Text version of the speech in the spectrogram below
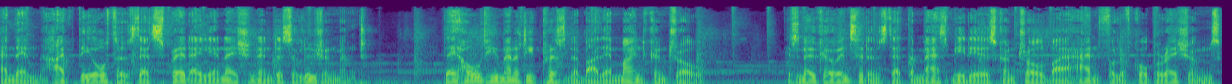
and then hyped the authors that spread alienation and disillusionment. They hold humanity prisoner by their mind control. It's no coincidence that the mass media is controlled by a handful of corporations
